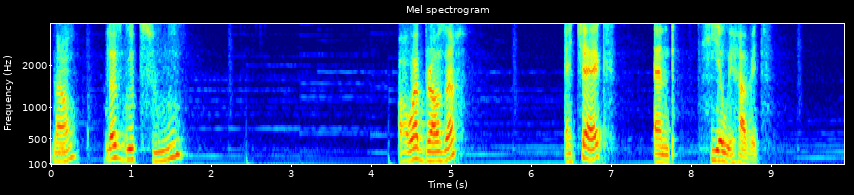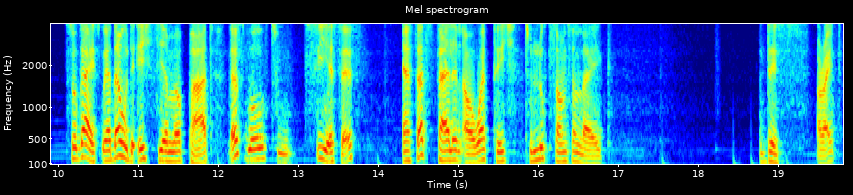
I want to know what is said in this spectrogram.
Now let's go to our web browser and check and here we have it. So guys we are done with the html part. Let's go to css and start styling our web page to look something like this all right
